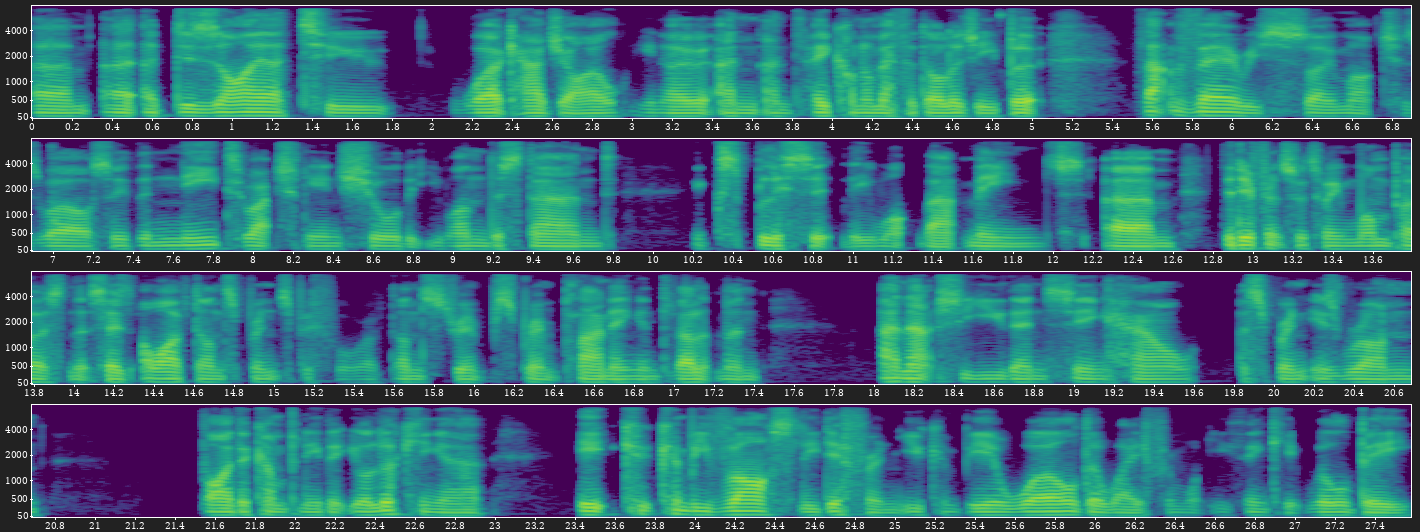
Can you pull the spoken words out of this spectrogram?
um, a, a, desire to work agile, you know, and and take on a methodology, but that varies so much as well. So the need to actually ensure that you understand explicitly what that means. Um, the difference between one person that says, "Oh, I've done sprints before, I've done sprint sprint planning and development," and actually you then seeing how a sprint is run by the company that you're looking at, it c- can be vastly different. You can be a world away from what you think it will be,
